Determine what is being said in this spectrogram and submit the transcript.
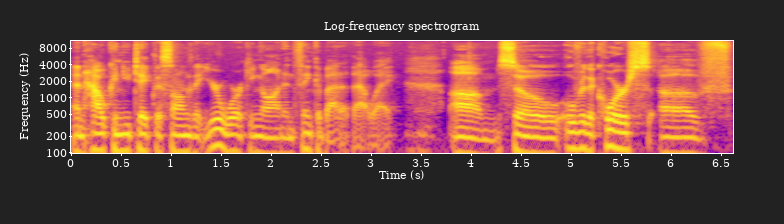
And how can you take the song that you're working on and think about it that way? Um, so over the course of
